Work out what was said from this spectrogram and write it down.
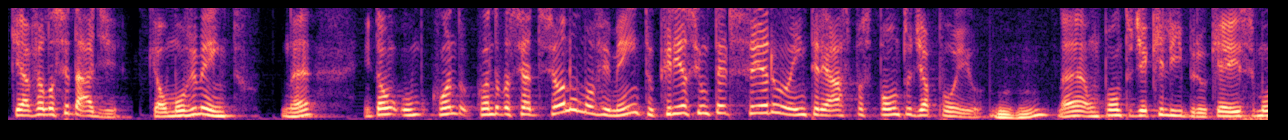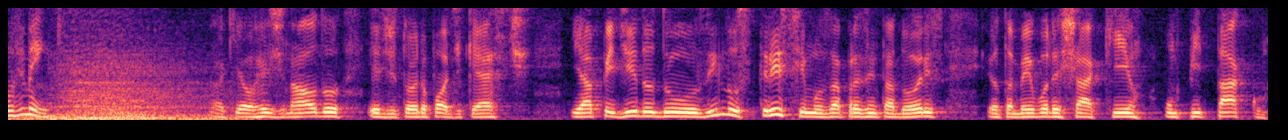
que é a velocidade, que é o movimento, né? Então, o- quando, quando você adiciona um movimento, cria-se um terceiro, entre aspas, ponto de apoio, Uhum. né? Um ponto de equilíbrio, que é esse movimento. Aqui é o Reginaldo, editor do podcast. E a pedido dos ilustríssimos apresentadores, eu também vou deixar aqui um pitaco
